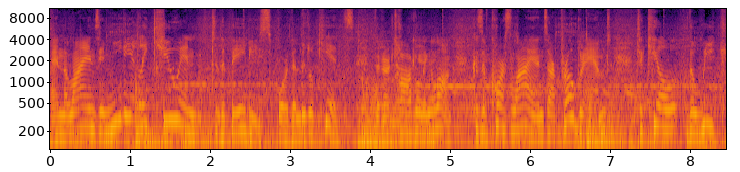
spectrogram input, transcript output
and the lions immediately cue in to the babies or the little kids that are toddling along. Because of course lions are programmed to kill the weak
